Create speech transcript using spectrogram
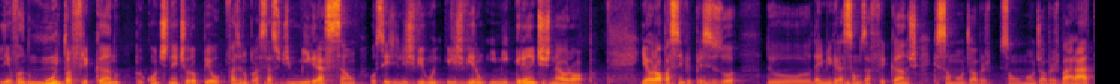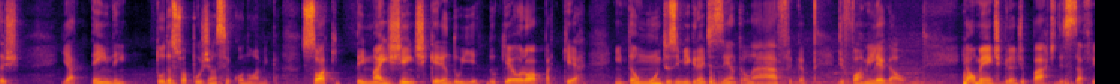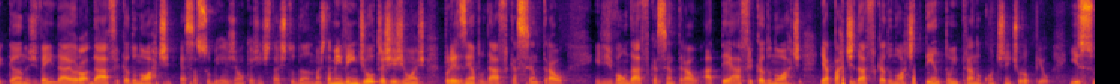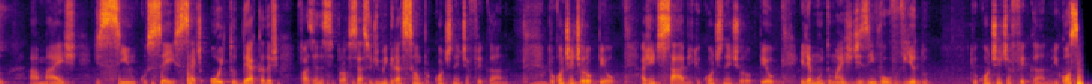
levando muito africano para o continente europeu, fazendo um processo de migração, ou seja, eles viram, eles viram imigrantes na Europa. E a Europa sempre precisou do, da imigração dos africanos, que são mão de obras, são mão de obras baratas e atendem toda a sua pujança econômica. Só que tem mais gente querendo ir do que a Europa quer. Então, muitos imigrantes entram na África de forma ilegal. Realmente, grande parte desses africanos vem da, Euro da África do Norte, essa sub-região que a gente está estudando, mas também vem de outras regiões, por exemplo, da África Central. Eles vão da África Central até a África do Norte e, a partir da África do Norte, tentam entrar no continente europeu. Isso há mais de 5, 6, 7, 8 décadas fazendo esse processo de migração para o continente africano, para o continente europeu. A gente sabe que o continente europeu ele é muito mais desenvolvido que o continente africano. E, consequentemente,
